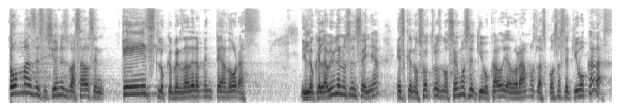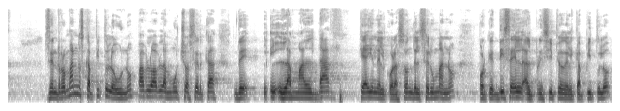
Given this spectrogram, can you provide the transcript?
Tomas decisiones basadas en qué es lo que verdaderamente adoras. Y lo que la Biblia nos enseña es que nosotros nos hemos equivocado y adoramos las cosas equivocadas. En Romanos capítulo 1, Pablo habla mucho acerca de la maldad que hay en el corazón del ser humano, porque dice él al principio del capítulo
